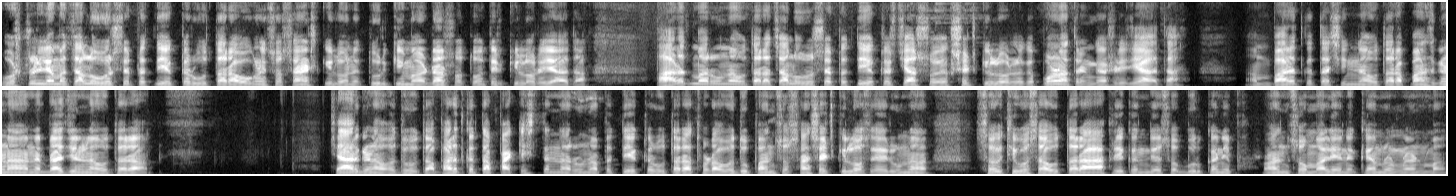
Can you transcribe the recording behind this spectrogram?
ઓસ્ટ્રેલિયામાં ચાલુ વર્ષે પ્રતિ હેક્ટર ઉતારા ઓગણીસો સાઠ કિલો અને તુર્કીમાં અઢારસો તોતેર કિલો રહ્યા હતા. ભારતમાં રૂના ઉતારા ચાલુ વર્ષે પ્રતિ હેક્ટર ચારસો એકસઠ કિલો એટલે કે પોણા ત્રણ ગાંસડી રહ્યા હતા. આમ ભારત કરતાં ચીનના ઉતારા પાંચ ગણા અને બ્રાઝિલના ઉતારા ચાર ગણા વધુ હતા. ભારત કરતાં પાકિસ્તાનના રૂના પ્રતિ હેક્ટર ઉતારા થોડા વધુ પાંચસો સાસઠ કિલો છે. રૂના સૌથી ઓછા ઉતારા આફ્રિકન દેશો બુર્કાની ફ્રાન્સો માલી અને કેમરૂન ગ્રાન્ડમાં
